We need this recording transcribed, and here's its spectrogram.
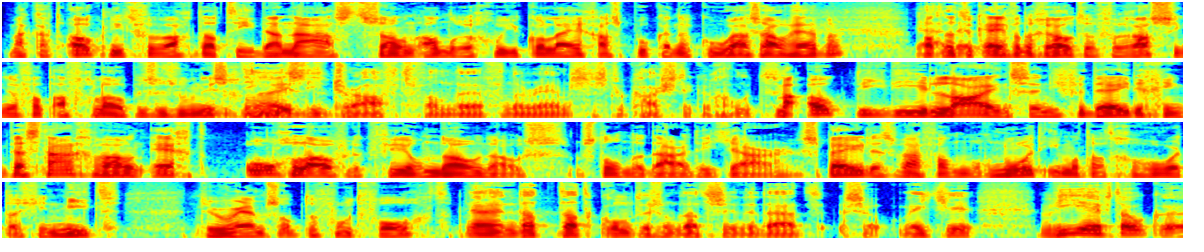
Maar ik had ook niet verwacht dat hij daarnaast zo'n andere goede collega als Puka Nakua zou hebben. Wat natuurlijk een van de grote verrassingen van het afgelopen seizoen is Die, geweest. die draft van de, van de Rams is natuurlijk hartstikke goed. Maar ook die, die lines en die verdediging. Daar staan gewoon echt ongelooflijk veel no-no's stonden daar dit jaar. Spelers waarvan nog nooit iemand had gehoord als je niet de Rams op de voet volgt. Ja, en dat, dat komt dus omdat ze inderdaad zo. Weet je, wie heeft ook eh,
